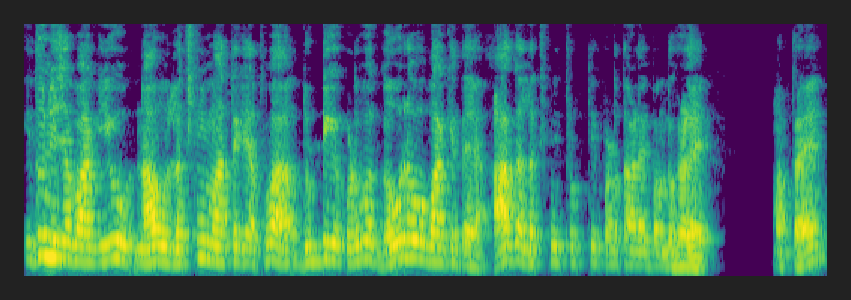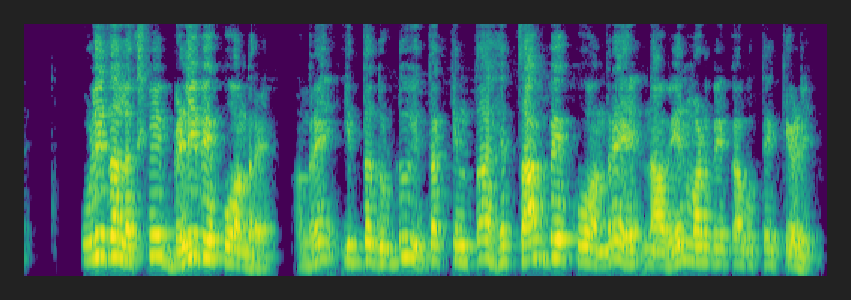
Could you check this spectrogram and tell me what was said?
ಇದು ನಿಜವಾಗಿಯೂ ನಾವು ಲಕ್ಷ್ಮಿ ಮಾತೆಗೆ ಅಥವಾ ದುಡ್ಡಿಗೆ ಕೊಡುವ ಗೌರವ ಗೌರವವಾಗಿದೆ. ಆಗ ಲಕ್ಷ್ಮಿ ತೃಪ್ತಿ ಪಡ್ತಾಳೆ ಬಂಧುಗಳೇ. ಮತ್ತೆ ಉಳಿದ ಲಕ್ಷ್ಮಿ ಬೆಳಿಬೇಕು ಅಂದ್ರೆ ಅಂದ್ರೆ ಇದ್ದ ದುಡ್ಡು ಇದ್ದಕ್ಕಿಂತ ಹೆಚ್ಚಾಗಬೇಕು ಅಂದ್ರೆ ನಾವೇನ್ ಮಾಡಬೇಕಾಗುತ್ತೆ ಕೇಳಿ.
